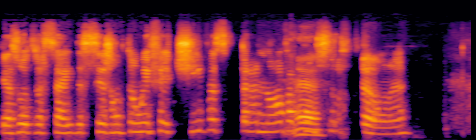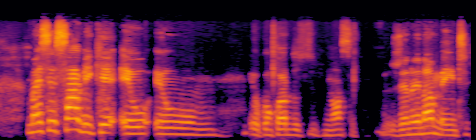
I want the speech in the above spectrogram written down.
que as outras saídas sejam tão efetivas para a nova é. construção, né? Mas você sabe que eu, eu, eu concordo, nossa, genuinamente.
